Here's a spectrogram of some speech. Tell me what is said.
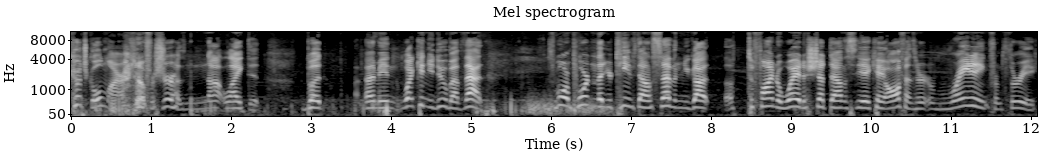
Coach Goldmeyer, I know for sure, has not liked it. But, I mean, what can you do about that? It's more important that your team's down seven. You got uh, to find a way to shut down the CAK offense. They're raining from three.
